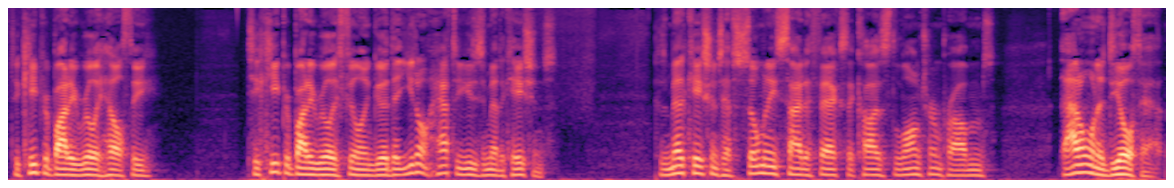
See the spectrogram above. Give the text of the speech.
to keep your body really healthy, to keep your body really feeling good that you don't have to use medications. Because medications have so many side effects that cause long term problems. I don't want to deal with that.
